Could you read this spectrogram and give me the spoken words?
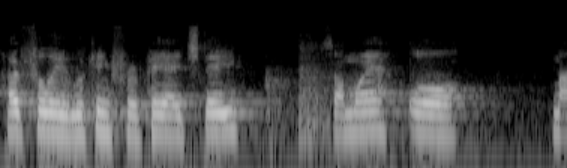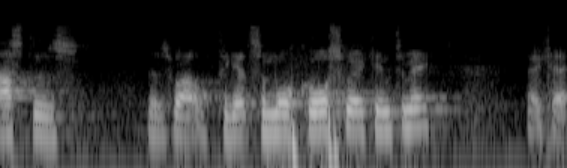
hopefully looking for a PhD somewhere or masters as well to get some more coursework into me. Okay,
